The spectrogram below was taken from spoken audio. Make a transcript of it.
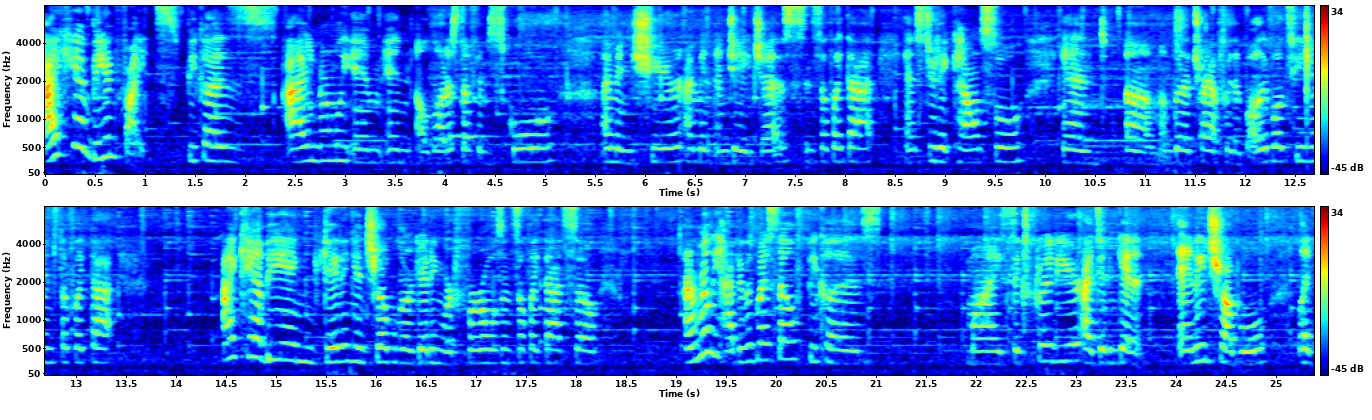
I can't be in fights because I normally am in a lot of stuff in school. I'm in cheer, I'm in NJHS and stuff like that, and student council, and um, I'm gonna try out for the volleyball team and stuff like that. I can't be in getting in trouble or getting referrals and stuff like that, so I'm really happy with myself because my sixth grade year, I didn't get in any trouble, like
